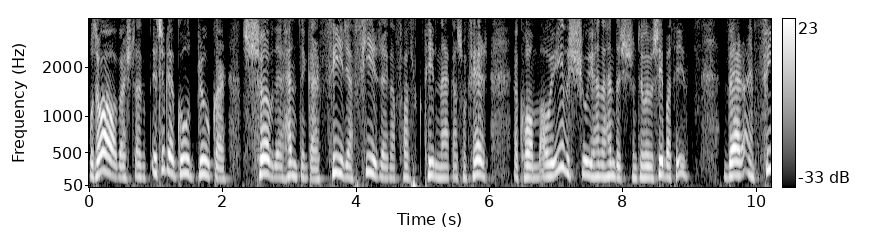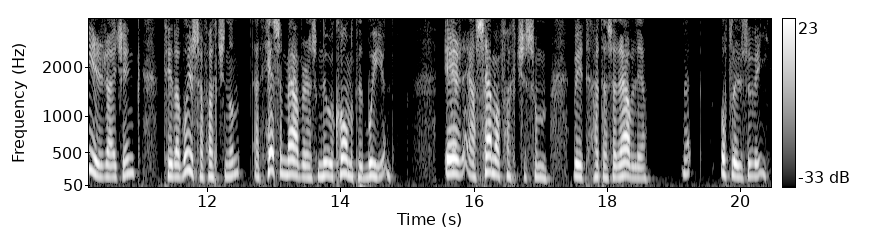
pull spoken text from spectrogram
Og så er verst at jeg tror jeg god brukar søvler hendingar fire fire folk til nekka som fyr er kom, og i vis jo henne hendelser som du har sipa til, vær en firereikning til å vise folkene at hese maveren som nu er kommet til byen, er er samme folkje som vi høtta seg rævlige opplevelse vi,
